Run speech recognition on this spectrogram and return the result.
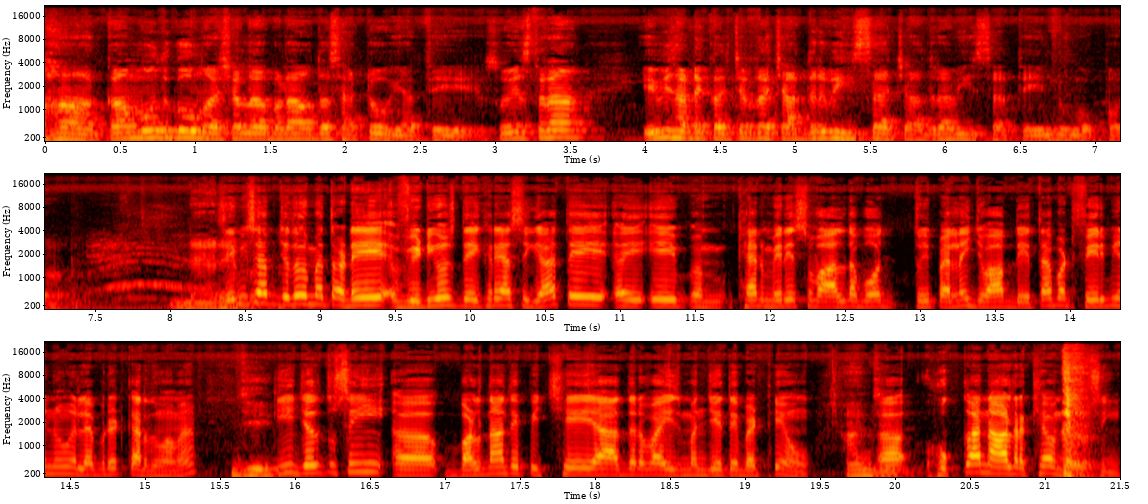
ਹਾਂ ਕੰਮ ਉਹਦੇ ਕੋ ਮਾਸ਼ਾਅੱਲਾ ਬੜਾ ਉਹਦਾ ਸੈੱਟ ਹੋ ਗਿਆ ਤੇ। ਸੋ ਇਸ ਤਰ੍ਹਾਂ ਇਹ ਵੀ ਸਾਡੇ ਕਲਚਰ ਦਾ ਚਾਦਰ ਵੀ ਹਿੱਸਾ ਚਾਦਰਾ ਵੀ ਹਿੱਸਾ ਤੇ ਇਹਨੂੰ ਆਪਾਂ ਜ਼ੇਬੀ ਸਾਹਿਬ ਜਦੋਂ ਮੈਂ ਤੁਹਾਡੇ ਵੀਡੀਓਜ਼ ਦੇਖ ਰਿਹਾ ਸੀਗਾ ਤੇ ਇਹ ਖੈਰ ਮੇਰੇ ਸਵਾਲ ਦਾ ਬਹੁਤ ਤੁਸੀਂ ਪਹਿਲਾਂ ਹੀ ਜਵਾਬ ਦਿੱਤਾ ਬਟ ਫਿਰ ਵੀ ਇਹਨੂੰ ਐਲੈਬੋਰੇਟ ਕਰ ਦਵਾਂ ਮੈਂ ਕਿ ਜਦੋਂ ਤੁਸੀਂ ਬਲਦਾਂ ਦੇ ਪਿੱਛੇ ਜਾਂ ਅਦਰਵਾਈਜ਼ ਮੰਜੇ ਤੇ ਬੈਠੇ ਹੋ ਹੁੱਕਾ ਨਾਲ ਰੱਖਿਆ ਹੁੰਦਾ ਤੁਸੀਂ।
